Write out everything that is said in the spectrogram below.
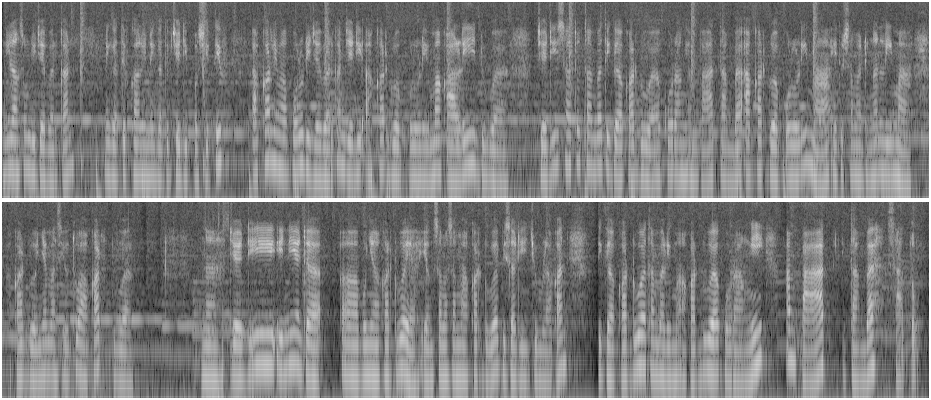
ini langsung dijabarkan negatif kali negatif jadi positif akar 50 dijabarkan jadi akar 25 kali 2 jadi 1 tambah 3 akar 2 kurangi 4 tambah akar 25 itu sama dengan 5 akar 2 nya masih utuh akar 2 nah jadi ini ada uh, punya akar 2 ya. Yang sama-sama akar 2 bisa dijumlahkan 3 akar 2 tambah 5 akar 2 kurangi 4 ditambah 1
